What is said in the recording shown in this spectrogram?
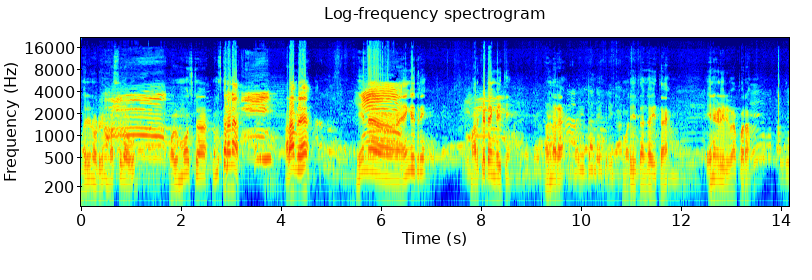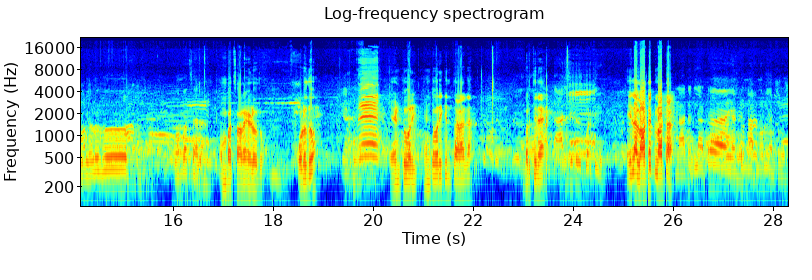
ಮರಿ ನೋಡ್ರಿ, ಮಸ್ತ್ ಅದಾವು. ಆಲ್ಮೋಸ್ಟ್ ನಮಸ್ಕಾರ ಅಣ್ಣ. ಆರಾಮ್ ರೀ? ಏನು ಹೆಂಗೈತ್ರಿ? ಮಾರ್ಕೆಟ್ ಹೆಂಗೈತಿ? ಅಣ್ಣರ? ಮರಿ ಇದ್ದಂಗೆ ಐತೆ. ಏನು ಹೇಳಿರಿ ವ್ಯಾಪಾರ? ಹೇಳೋದು ಒಂಬತ್ತು ಸಾವಿರ ಒಂಬತ್ತು ಸಾವಿರ ಹೇಳೋದು. ಕೊಡೋದು? ಎಂಟೂವರೆ. ಎಂಟೂವರೆಗಿಂತ ತಳಗ. ಬರ್ತೀರಾ? ಇಲ್ಲ ಲಾಟಕ್ಕೆ ಲಾಟ. ನಾಟಕ ಲಾಟ ಎಂಟು ನಾಲ್ಕುನೂರು ಎಂಟುವರೆ.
